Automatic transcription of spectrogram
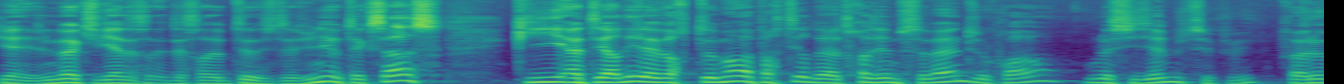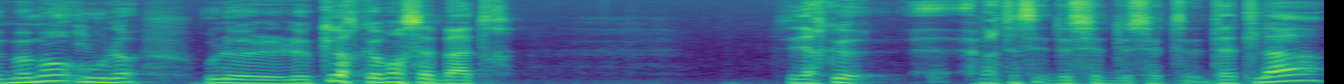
une loi qui vient d'être adoptée aux États-Unis, au Texas, qui interdit l'avortement à partir de la troisième semaine, je crois, ou la sixième, je ne sais plus. Enfin, le moment où, le, cœur commence à battre. C'est-à-dire que euh, à partir de cette, date-là,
